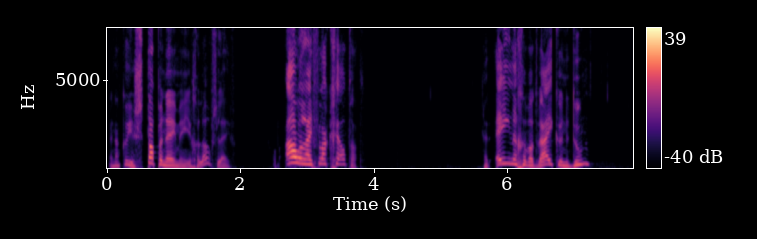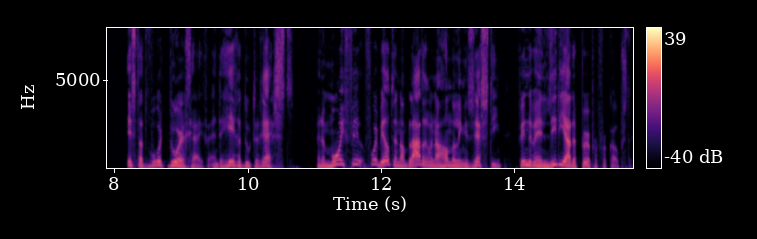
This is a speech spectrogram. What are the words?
En dan kun je stappen nemen in je geloofsleven. Op allerlei vlak geldt dat. Het enige wat wij kunnen doen, is dat woord doorgeven. En de Heer doet de rest. En een mooi voorbeeld, en dan bladeren we naar Handelingen 16, vinden we in Lydia de purperverkoopster.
